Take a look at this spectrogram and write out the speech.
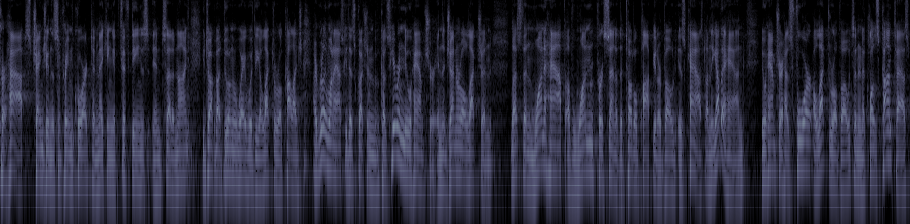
perhaps changing the Supreme Court and making it 15 instead of 9. You talk about doing away with the Electoral College. I really want to ask you this question because here in New Hampshire, in the general election, less than one half of 1% of the total popular vote is cast. On the other hand, New Hampshire has four electoral votes, and in a close contest,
